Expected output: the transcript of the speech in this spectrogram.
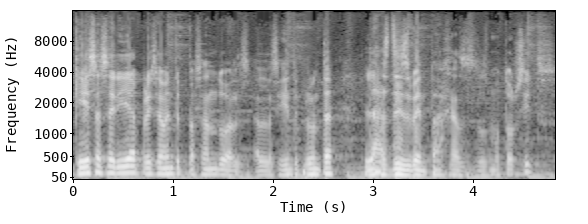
Que esa sería precisamente pasando al- a la siguiente pregunta, las desventajas de los motorcitos.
